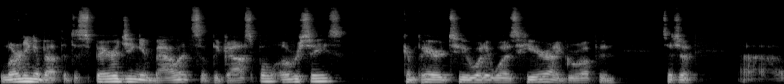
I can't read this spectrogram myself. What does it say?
learning about the disparaging imbalance of the gospel overseas compared to what it was here. I grew up in such a uh,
